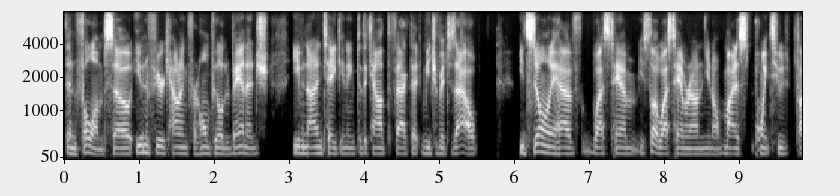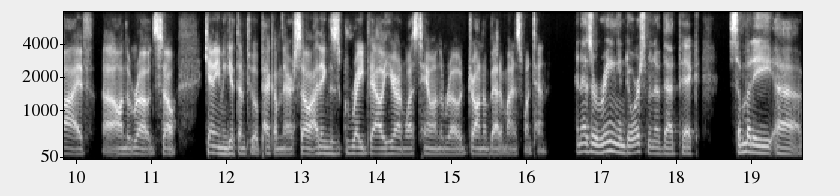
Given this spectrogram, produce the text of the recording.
than Fulham. So even if you're accounting for home field advantage, even not taking into account the fact that Mitrovic is out, you'd still only have West Ham. You still have West Ham around, you know, minus 0.25 uh, on the road. So can't even get them to a pick 'em there. So I think this is great value here on West Ham on the road. Draw no bet at minus 110. And as a ringing endorsement of that pick, somebody uh,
